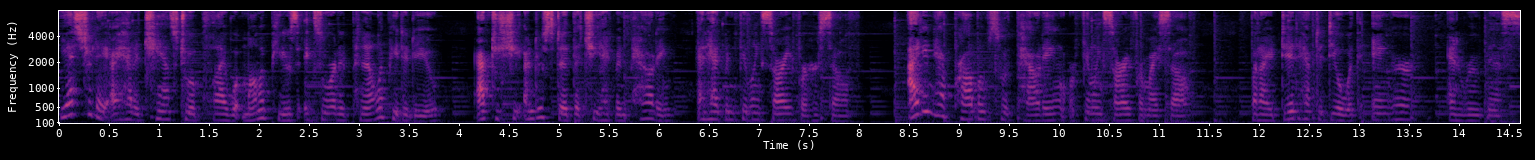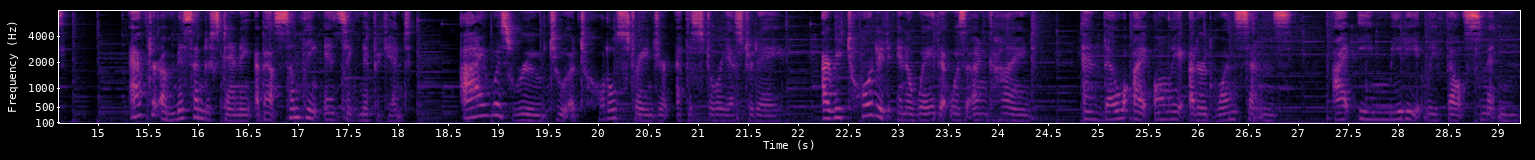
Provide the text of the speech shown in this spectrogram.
Yesterday I had a chance to apply what Mama Peters exhorted Penelope to do after she understood that she had been pouting and had been feeling sorry for herself. I didn't have problems with pouting or feeling sorry for myself, but I did have to deal with anger and rudeness. After a misunderstanding about something insignificant, I was rude to a total stranger at the store yesterday. I retorted in a way that was unkind, and though I only uttered one sentence, I immediately felt smitten.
